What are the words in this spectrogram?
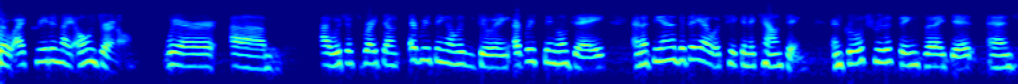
So I created my own journal where um, I would just write down everything I was doing every single day. And at the end of the day, I would take an accounting and go through the things that I did and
